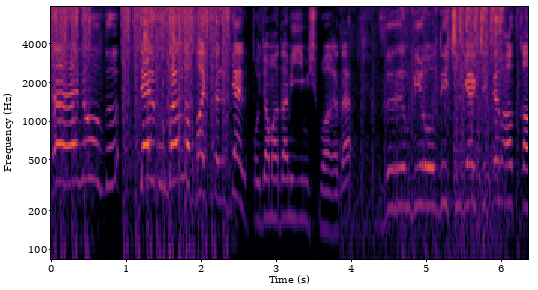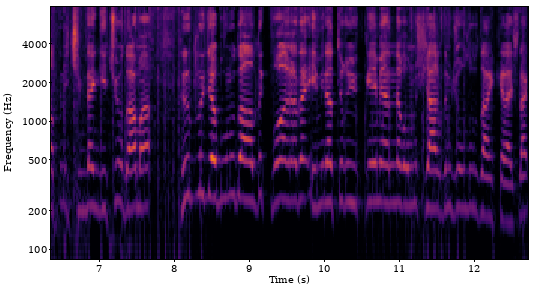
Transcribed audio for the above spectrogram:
Ha ne oldu? Gel buradan da fightlarız gel. Hocam adam iyiymiş bu arada. Zırhım bir olduğu için gerçekten alt kalsın içimden geçiyordu ama hızlıca bunu da aldık. Bu arada eminatörü yükleyemeyenler olmuş yardımcı oluruz arkadaşlar.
